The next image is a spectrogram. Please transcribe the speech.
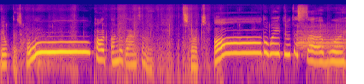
Built this whole part underground for me. It starts all the way through the subway.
